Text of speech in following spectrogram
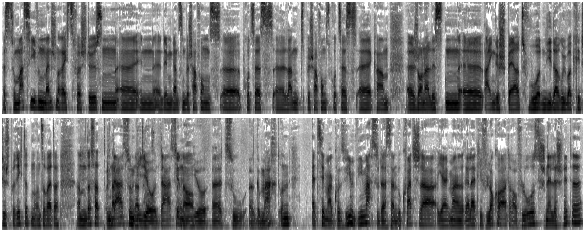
es zu massiven Menschenrechtsverstößen äh, in dem ganzen Beschaffungsprozess, äh, Landbeschaffungsprozess äh, kam, äh, Journalisten äh, eingesperrt wurden, die darüber kritisch berichteten und so weiter. Ähm, das hat Und da hast du ein 100.000. Video, da hast du genau. ein Video äh, zu äh, gemacht und erzähl mal kurz, wie, wie machst du das dann? Du quatschst da ja immer relativ locker drauf los, schnelle Schnitte,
